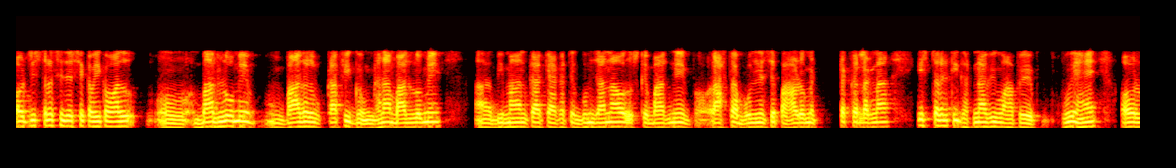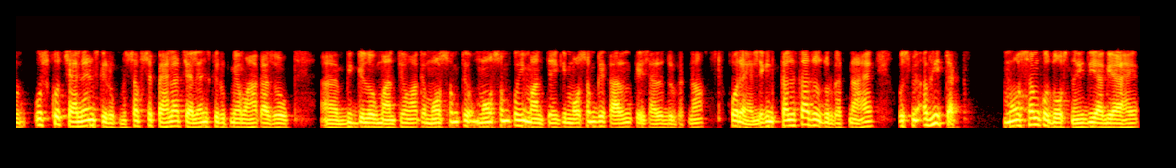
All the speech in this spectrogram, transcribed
और जिस तरह से जैसे कभी कभार बादलों में, बादल काफ़ी घना बादलों में विमान का क्या कहते हैं गुम जाना और उसके बाद में रास्ता भूलने से पहाड़ों में टक्कर लगना, इस तरह की घटना भी वहाँ पे हुए हैं। और उसको चैलेंज के रूप में, सबसे पहला चैलेंज के रूप में वहाँ का जो विज्ञ लोग मानते हैं वहाँ के मौसम के मौसम को ही मानते हैं कि मौसम के कारण कई सारे दुर्घटना हो रहे हैं लेकिन कल का जो दुर्घटना है उसमें अभी तक मौसम को दोष नहीं दिया गया है।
